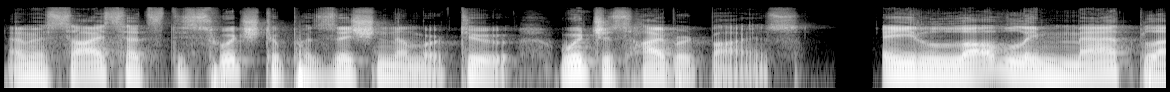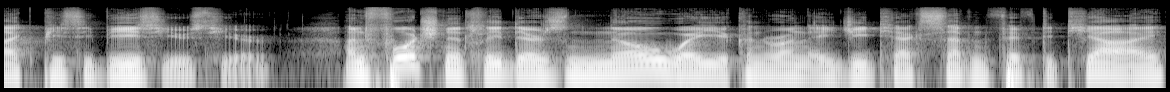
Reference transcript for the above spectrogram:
MSI sets the switch to position number 2, which is hybrid BIOS. A lovely matte black PCB is used here. Unfortunately, there's no way you can run a GTX 750 Ti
